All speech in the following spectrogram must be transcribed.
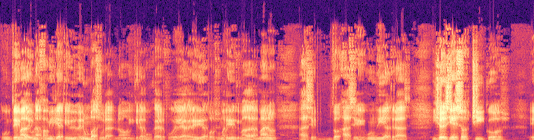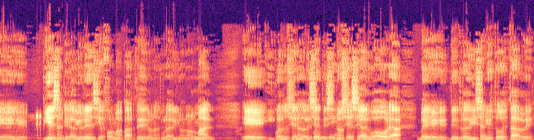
un tema de una familia que vive en un basural, ¿no? Y que la mujer fue agredida por su marido y quemada las manos hace, hace un día atrás. Y yo decía, esos chicos eh, piensan que la violencia forma parte de lo natural y lo normal, eh, y cuando sean adolescentes, si no se hace algo ahora, dentro de 10 años todo es tarde.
